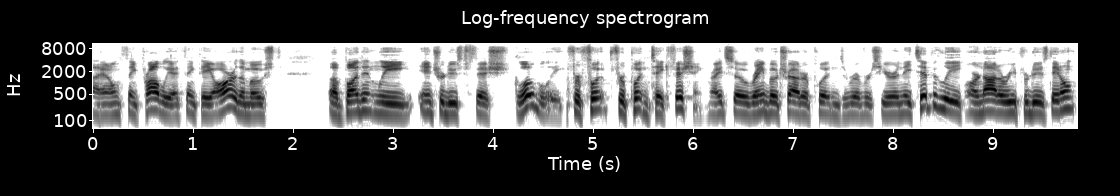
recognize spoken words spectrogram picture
I don't think probably, I think they are the most abundantly introduced fish globally for foot for put and take fishing, right? So rainbow trout are put into rivers here, and they typically are not a reproduce. They don't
